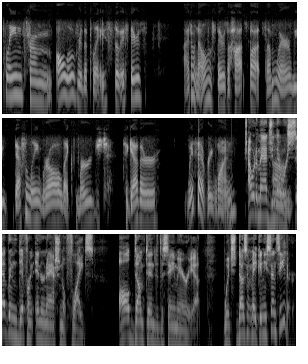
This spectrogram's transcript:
planes from all over the place. So if there's, I don't know, if there's a hot spot somewhere, we definitely were all like merged together with everyone. I would imagine there were Um, seven different international flights all dumped into the same area, which doesn't make any sense either.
